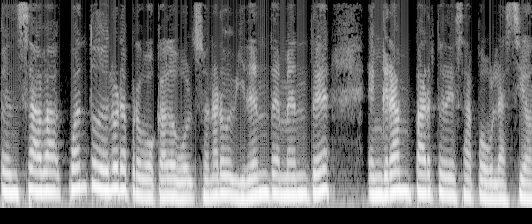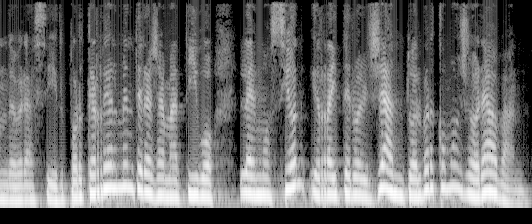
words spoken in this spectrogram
pensaba cuánto dolor ha provocado Bolsonaro, evidentemente, en gran parte de esa población de Brasil, porque realmente era llamativo la emoción y reitero el llanto al ver cómo lloraban.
